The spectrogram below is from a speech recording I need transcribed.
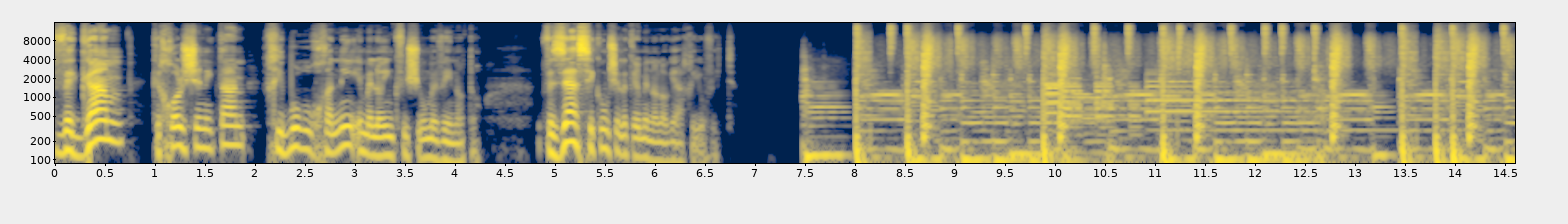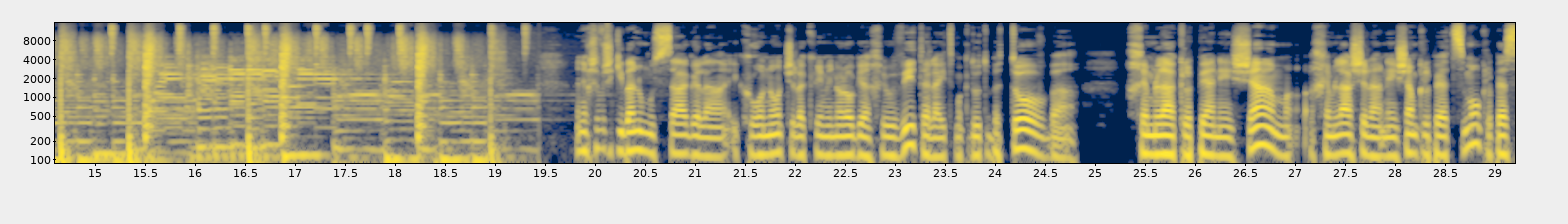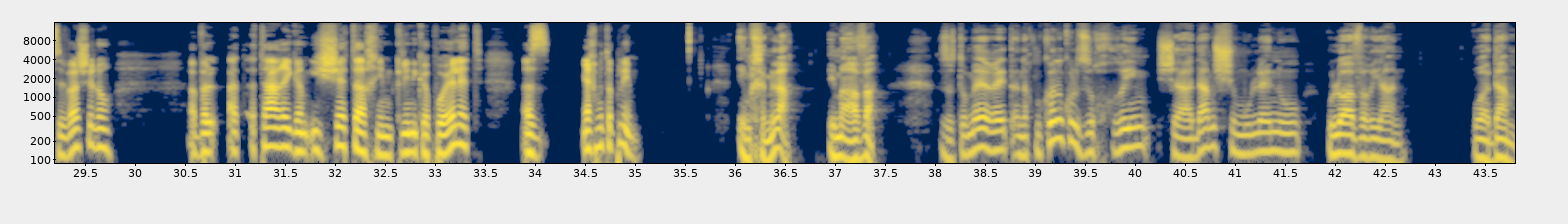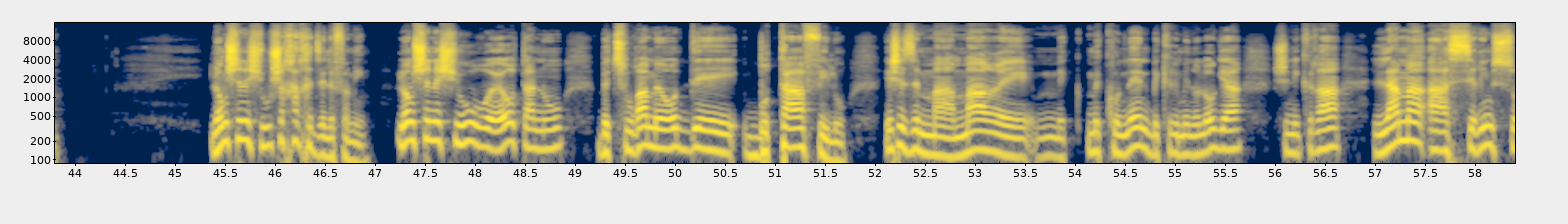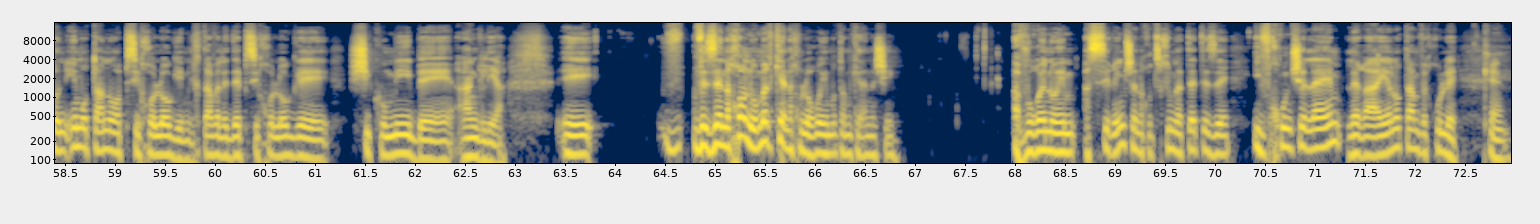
וגם, ככל שניתן, חיבור רוחני עם אלוהים כפי שהוא מבין אותו. וזה הסיכום של הקרימינולוגיה החיובית. אני חושב שקיבלנו מושג על העקרונות של הקרימינולוגיה החיובית, על ההתמקדות בטוב, בחמלה כלפי הנאשם, החמלה של הנאשם כלפי עצמו, כלפי הסביבה שלו. אבל אתה הרי גם איש שטח עם קליניקה פועלת, אז איך מטפלים? עם חמלה, עם אהבה. זאת אומרת, אנחנו קודם כל זוכרים שהאדם שמולנו הוא לא עבריין, הוא אדם. לא משנה שהוא שכח את זה לפעמים. לא משנה שהוא רואה אותנו בצורה מאוד uh, בוטה אפילו. יש איזה מאמר uh, מקונן בקרימינולוגיה שנקרא למה האסירים שונאים אותנו הפסיכולוגים, נכתב על ידי פסיכולוג uh, שיקומי באנגליה. Uh, וזה נכון, הוא אומר כי אנחנו לא רואים אותם כאנשים. עבורנו הם אסירים שאנחנו צריכים לתת איזה אבחון שלהם, לראיין אותם וכולי. כן.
